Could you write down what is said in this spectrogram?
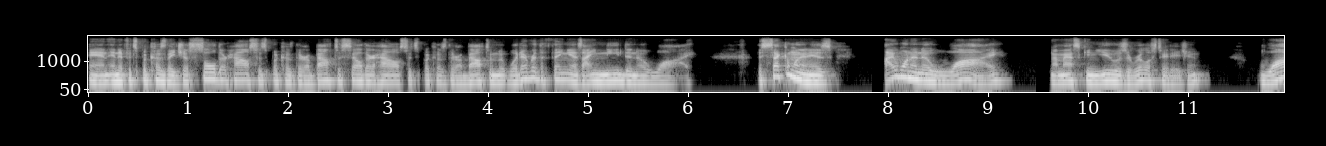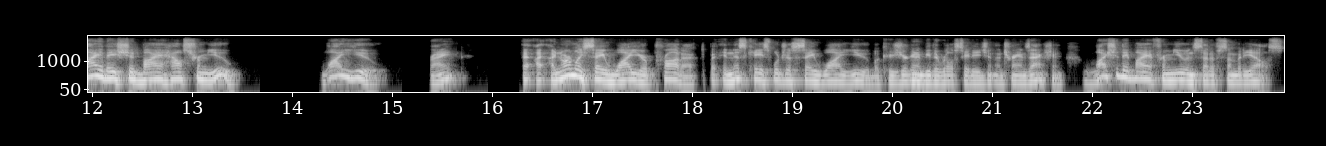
And, and if it's because they just sold their house, it's because they're about to sell their house, it's because they're about to move, whatever the thing is, I need to know why. The second one is I want to know why, and I'm asking you as a real estate agent, why they should buy a house from you. Why you, right? I, I, normally say why your product, but in this case, we'll just say why you because you're going to be the real estate agent in the transaction. Why should they buy it from you instead of somebody else?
